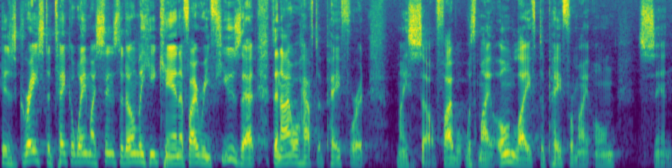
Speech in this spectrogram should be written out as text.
His grace to take away my sins that only He can, if I refuse that, then I will have to pay for it myself, I will, with my own life to pay for my own sin.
